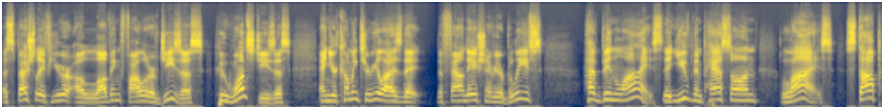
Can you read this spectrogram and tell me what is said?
especially if you're a loving follower of Jesus who wants Jesus and you're coming to realize that the foundation of your beliefs have been lies, that you've been passed on lies. Stop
